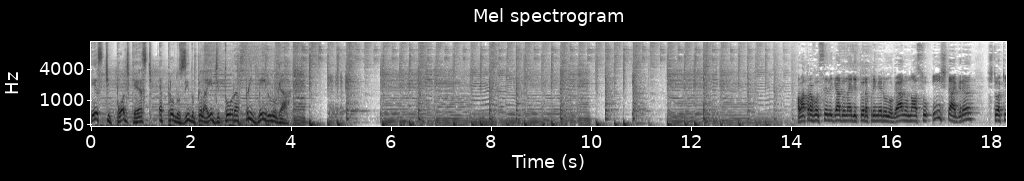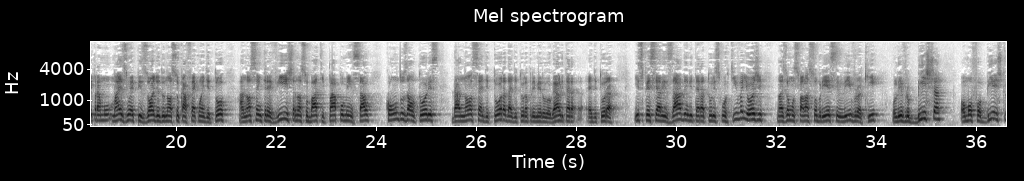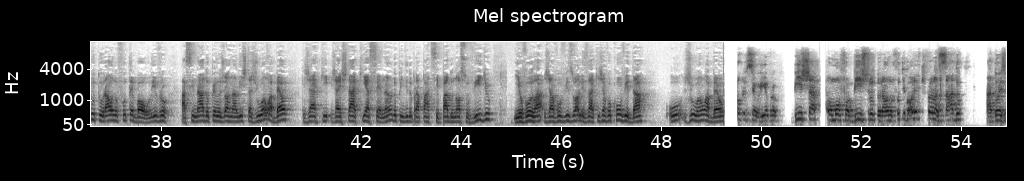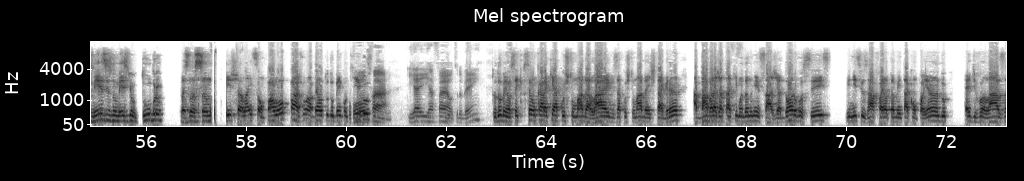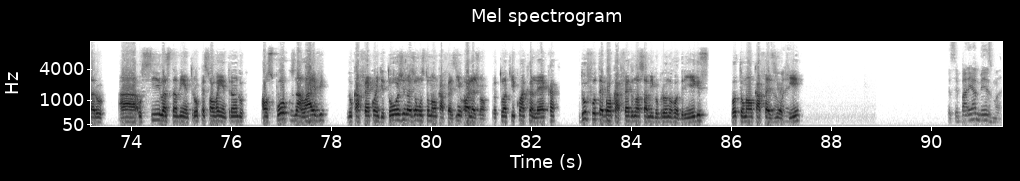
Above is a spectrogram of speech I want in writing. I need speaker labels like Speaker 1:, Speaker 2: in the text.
Speaker 1: Este podcast é produzido pela editora Primeiro Lugar.
Speaker 2: Olá para você ligado na editora Primeiro Lugar, no nosso Instagram. Estou aqui para mais um episódio do nosso Café com o Editor, a nossa entrevista, nosso bate-papo mensal com um dos autores da nossa editora, da editora Primeiro Lugar, editora especializada em literatura esportiva. E hoje nós vamos falar sobre esse livro aqui, o livro Bicha, Homofobia Estrutural no Futebol. O livro assinado pelo jornalista João Abel, que já, aqui, já está aqui acenando, pedindo para participar do nosso vídeo. E eu vou lá, já vou visualizar aqui, já vou convidar o João Abel sobre o seu livro Bicha, Homofobia Estrutural no Futebol, livro que foi lançado há dois meses, no mês de outubro. Nós lançamos Bicha lá em São Paulo. Opa, João Abel, tudo bem contigo?
Speaker 3: Opa! E aí, Rafael, tudo bem?
Speaker 2: Tudo bem, eu sei que você é um cara que é acostumado a lives, acostumado a Instagram. A Bárbara já está aqui mandando mensagem. Adoro vocês. Vinícius Rafael também está acompanhando. Edvan Lázaro, a, o Silas também entrou. O pessoal vai entrando aos poucos na live no Café com o Editor. Hoje nós vamos tomar um cafezinho. Olha, João, eu estou aqui com a caneca do Futebol Café do nosso amigo Bruno Rodrigues. Vou tomar um cafezinho aqui.
Speaker 3: Eu separei a mesma.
